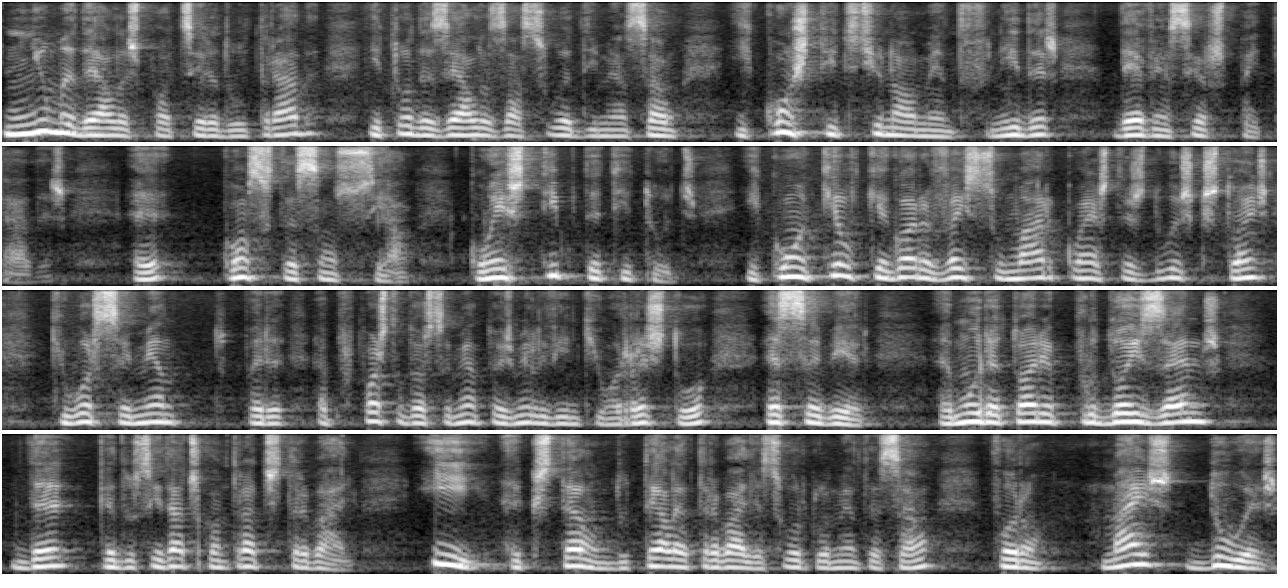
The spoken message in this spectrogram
Nenhuma delas pode ser adulterada e todas elas, à sua dimensão e constitucionalmente definidas, devem ser respeitadas. A concertação social, com este tipo de atitudes e com aquele que agora veio somar com estas duas questões que o orçamento para a proposta do orçamento de 2021 arrastou, a saber, a moratória por dois anos da caducidade dos contratos de trabalho e a questão do teletrabalho, a sua regulamentação, foram mais duas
